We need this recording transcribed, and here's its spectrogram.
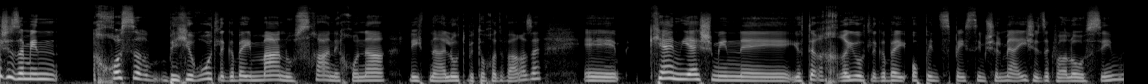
יש איזה מין חוסר בהירות לגבי מה הנוסחה הנכונה להתנהלות בתוך הדבר הזה. כן יש מין אה, יותר אחריות לגבי open space ים של 100 איש, את זה כבר לא עושים.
